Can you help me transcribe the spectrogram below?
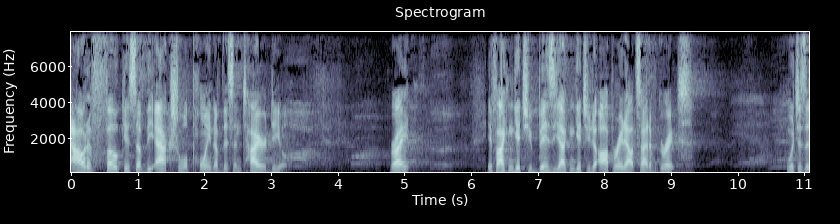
out of focus of the actual point of this entire deal. Right? If I can get you busy, I can get you to operate outside of grace, which is a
